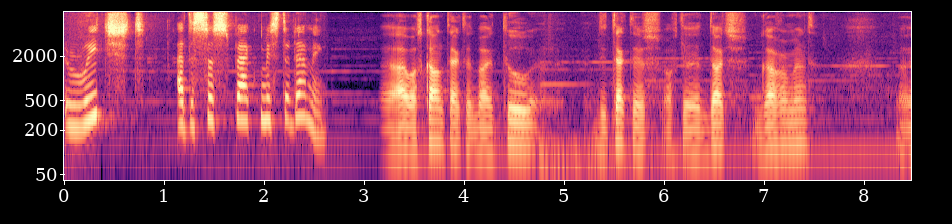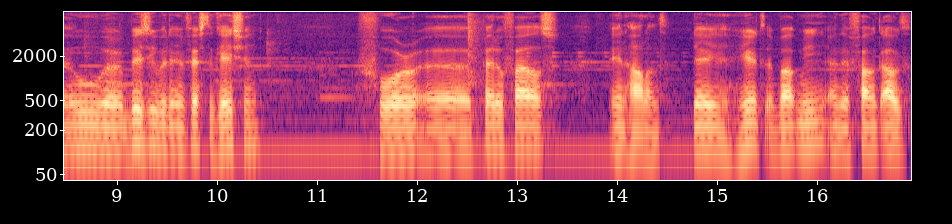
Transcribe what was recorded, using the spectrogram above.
reached at the suspect, Mr. Demmink. Uh, I was contacted by two detectives of the Dutch government uh, who were busy with an investigation for uh, pedophiles in Holland. They heard about me and they found out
